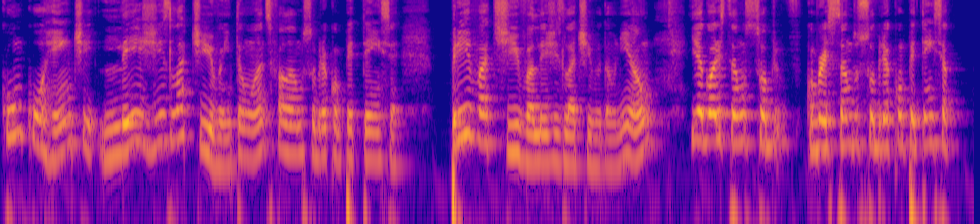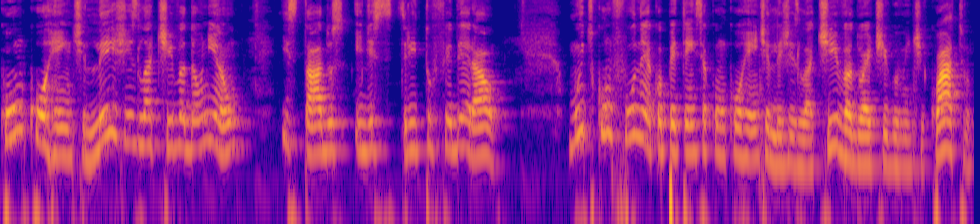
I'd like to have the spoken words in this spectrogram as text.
concorrente legislativa. Então, antes falamos sobre a competência privativa legislativa da União e agora estamos sobre, conversando sobre a competência concorrente legislativa da União, Estados e Distrito Federal. Muitos confundem a competência concorrente legislativa do artigo 24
